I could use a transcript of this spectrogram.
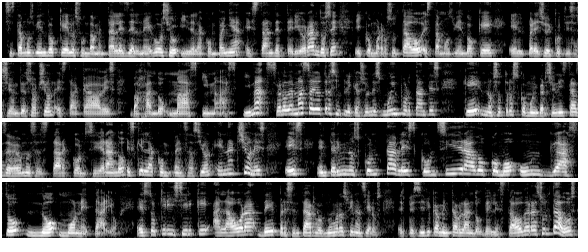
si estamos viendo que los fundamentales del negocio y de la compañía están deteriorándose y como resultado estamos viendo que el precio de cotización de su acción está cada vez bajando más y más y más. Pero además hay otras implicaciones muy importantes que nosotros como inversionistas debemos estar considerando es que la compensación en acciones es en términos contables considerado como un gasto no monetario. Esto quiere decir que a la hora de presentar los números financieros, específicamente hablando del estado de resultados,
